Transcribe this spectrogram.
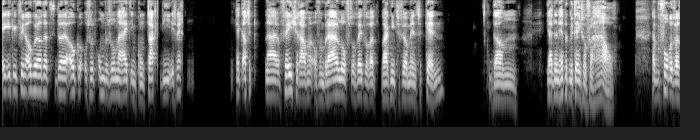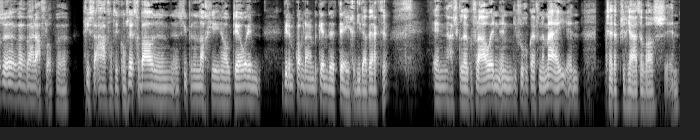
Ik, ik vind ook wel dat de, ook een soort onbezonnenheid in contact, die is weg. Kijk, als ik naar een feestje ga of een, of een bruiloft of weet ik wel wat, waar ik niet zoveel mensen ken, dan, ja, dan heb ik meteen zo'n verhaal. Nou, bijvoorbeeld was, uh, we waren afgelopen uh, gisteravond in het concertgebouw en uh, sliepen een nachtje in een hotel en Willem kwam daar een bekende tegen die daar werkte. En een hartstikke leuke vrouw en, en die vroeg ook even naar mij en ik zei dat ik psychiater was en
